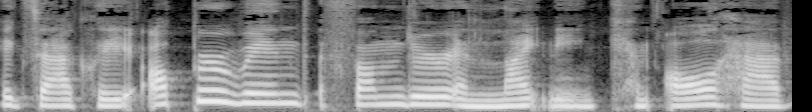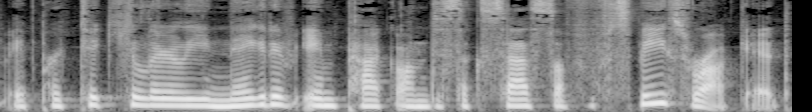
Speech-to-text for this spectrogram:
Exactly. Upper wind, thunder, and lightning can all have a particularly negative impact on the success of a space rocket.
